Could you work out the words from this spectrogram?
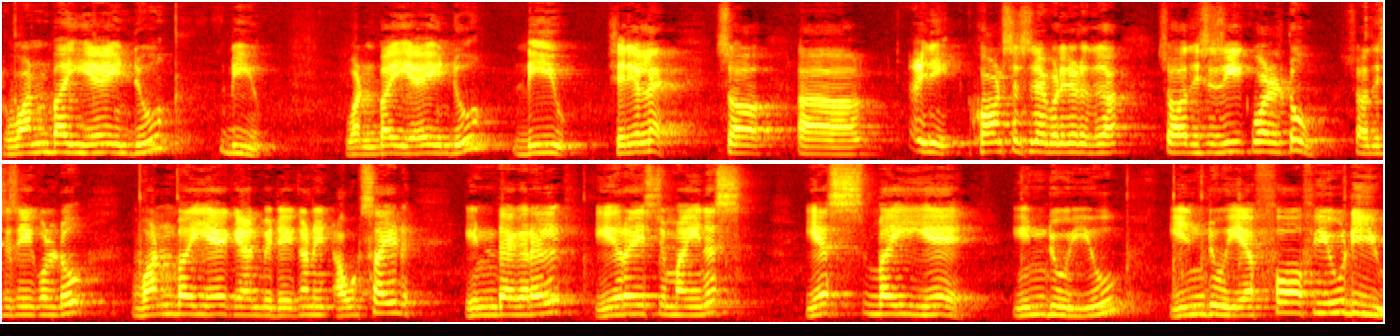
1 by a into du. 1 by a into du. ശരിയല്ലേ സോ ഇനി കോൺസ്റ്റൻസിനെ വെളിയിലെടുക്കുക so this is equal to so this is equal to one by A can be taken in outside integral E raise minus S by A into U into F of U D U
